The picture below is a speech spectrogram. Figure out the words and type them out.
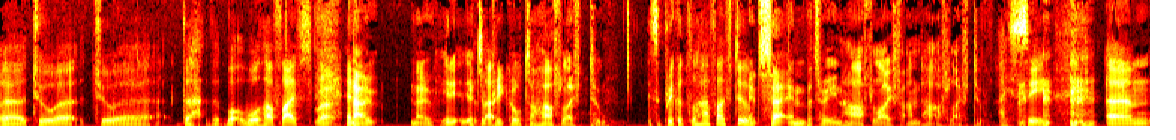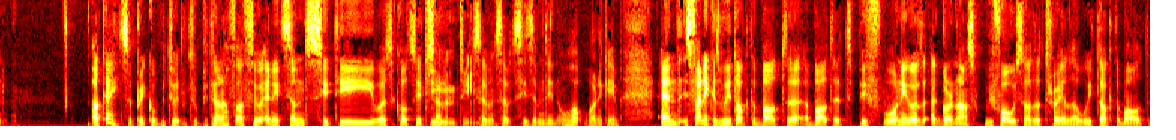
uh, to uh, to uh, the the both Half Lives. Well, And- no, no. It- it's a prequel to Half Life 2. It's a prequel to Half Life Two. It's set in between Half Life and Half Life 2. I see. um, okay, it's a prequel between, between Half Life 2, and it's on City. What's it called? City 17. Seven, seven, C17. Oh, what, a game! And it's funny because we talked about uh, about it before when it was got announced. Before we saw the trailer, we talked about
